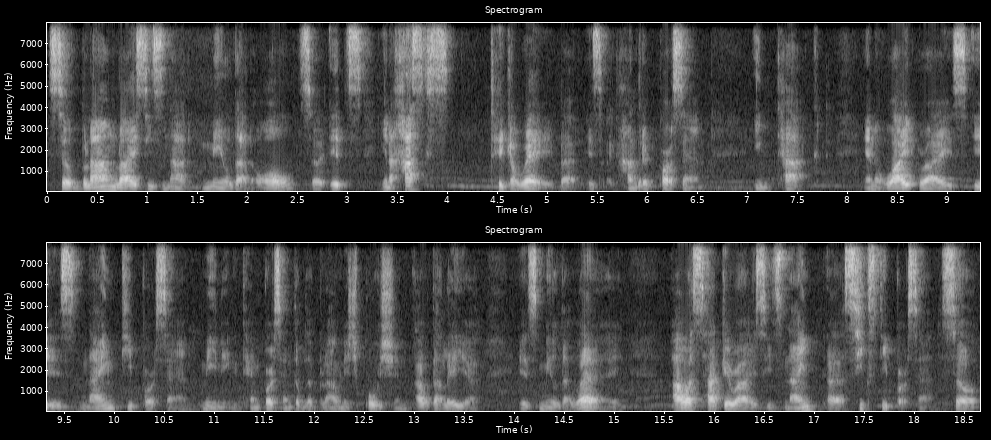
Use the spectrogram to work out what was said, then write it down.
So brown rice is not milled at all. So it's you know husks take away, but it's like hundred percent intact. And white rice is ninety percent, meaning ten percent of the brownish portion outer layer is milled away. Our sake rice is uh, 60%. So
